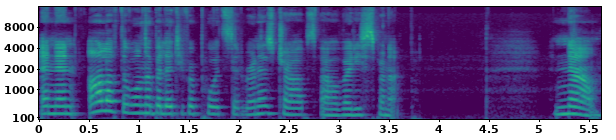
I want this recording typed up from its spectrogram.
and then all of the vulnerability reports that run as jobs are already spun up. Now,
